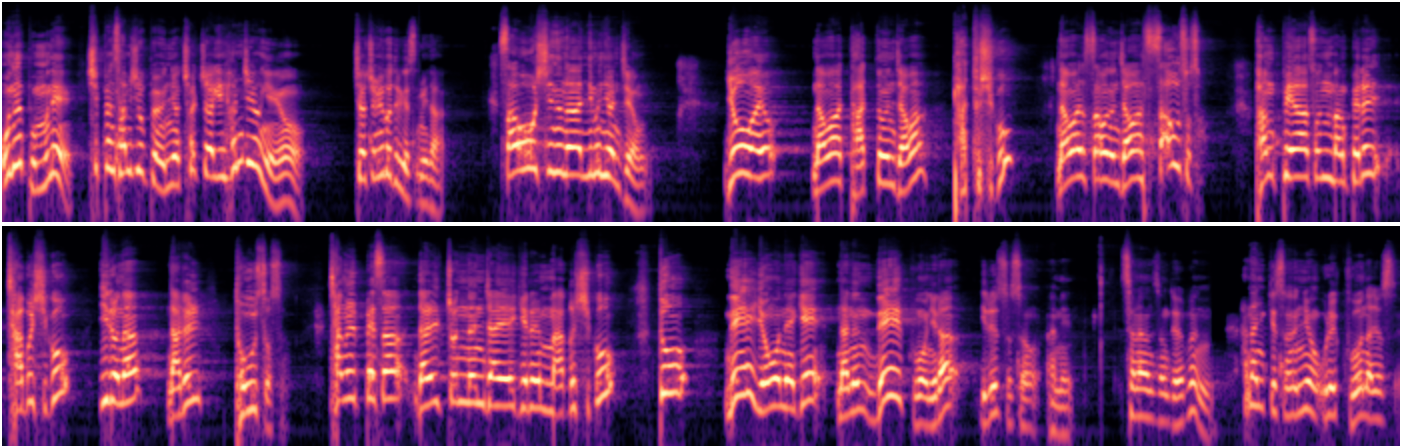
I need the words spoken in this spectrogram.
오늘 본문에 10편 35편은요 철저하게 현재형이에요. 제가 좀 읽어드리겠습니다. 싸우시는 하나님은 현재형. 여호와여 나와 다투는 자와 다투시고 나와 싸우는 자와 싸우소서. 방패와 손방패를 잡으시고 일어나 나를 도우소서. 창을 빼사 나를 쫓는 자의 길을 막으시고 또 내 영혼에게 나는 내 구원이라 이르소서. 아멘. 사랑하는 성도 여러분, 하나님께서는요 우리를 구원하셨어요.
